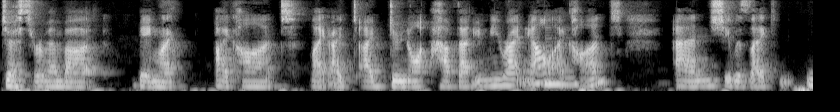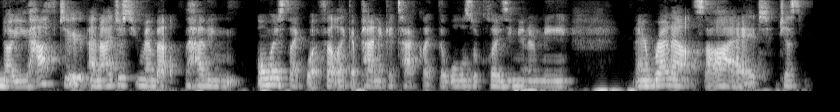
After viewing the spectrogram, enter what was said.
just remember being like, I can't, like, I, I do not have that in me right now. Mm-hmm. I can't. And she was like, no, you have to. And I just remember having almost like what felt like a panic attack, like the walls were closing in on me. And I ran outside just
